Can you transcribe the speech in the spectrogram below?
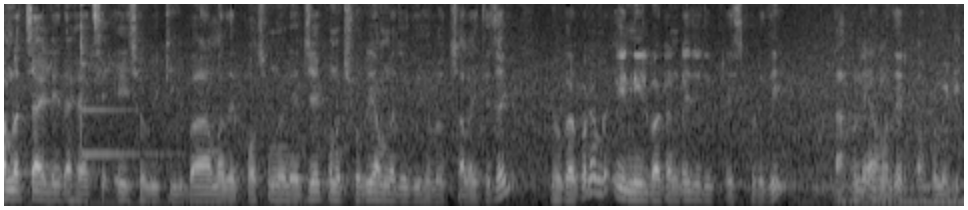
আমরা চাইলেই দেখা যাচ্ছে এই ছবিটি বা আমাদের পছন্দনীয় যে কোনো ছবি আমরা যদি হলো চালাইতে চাই ঢোকার পরে আমরা এই নীল বাটনটাই যদি প্রেস করে দিই তাহলে আমাদের অটোমেটিক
